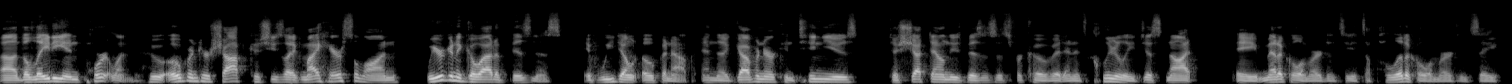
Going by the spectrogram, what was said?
uh, the lady in Portland who opened her shop because she's like, my hair salon we are going to go out of business if we don't open up. And the governor continues to shut down these businesses for COVID. And it's clearly just not a medical emergency, it's a political emergency.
